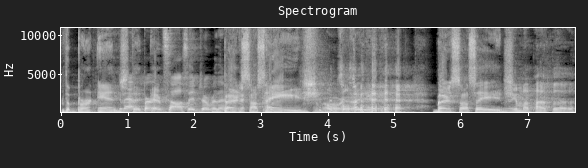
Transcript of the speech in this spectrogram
The burnt ends That burnt ev- sausage over there. burnt sausage. Oh, burnt sausage. In my papa.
